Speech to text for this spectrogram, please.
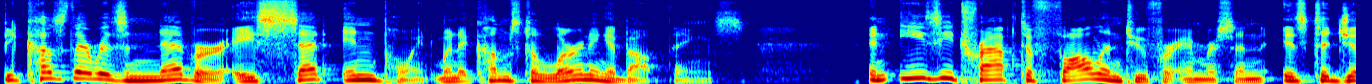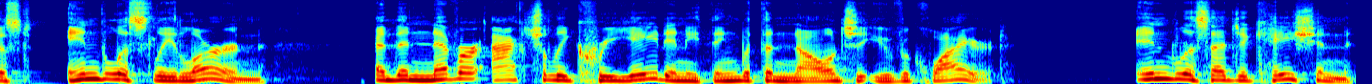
Because there is never a set endpoint when it comes to learning about things. An easy trap to fall into for Emerson is to just endlessly learn and then never actually create anything with the knowledge that you've acquired. Endless education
